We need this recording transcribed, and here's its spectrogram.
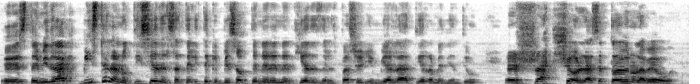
Este, mi drag, ¿viste la noticia del satélite que empieza a obtener energía desde el espacio y enviarla a Tierra mediante un rayo láser? Todavía no la veo, güey.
